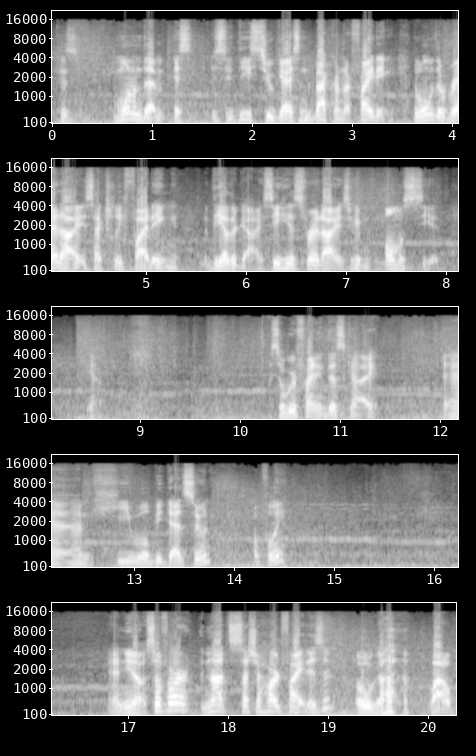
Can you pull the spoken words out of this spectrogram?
Because one of them is, see, these two guys in the background are fighting. The one with the red eye is actually fighting the other guy. See, his red eyes, you can almost see it. Yeah. So we're fighting this guy, and he will be dead soon hopefully. And, you know, so far, not such a hard fight, is it? Oh, God. wow.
